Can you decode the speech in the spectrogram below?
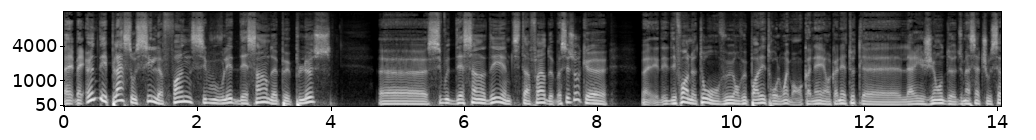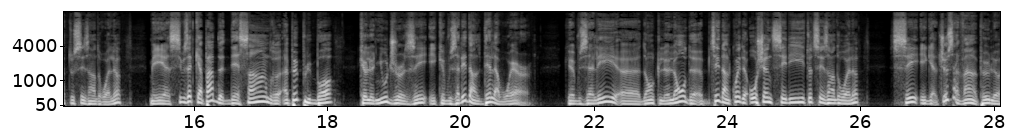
Euh, ben, une des places aussi, le fun, si vous voulez descendre un peu plus, euh, si vous descendez une petite affaire de. ben, c'est sûr que ben, des, fois en auto, on veut, on veut pas aller trop loin. Bon, on connaît, on connaît toute la région de- du Massachusetts, tous ces endroits-là. Mais euh, si vous êtes capable de descendre un peu plus bas que le New Jersey et que vous allez dans le Delaware, que vous allez euh, donc le long de, tu sais, dans le coin de Ocean City, tous ces endroits-là, c'est égal. Juste avant un peu, là.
